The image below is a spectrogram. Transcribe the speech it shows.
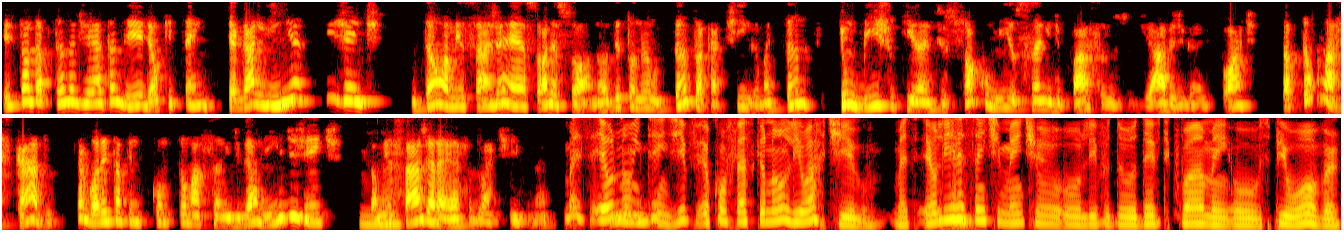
ele está adaptando a dieta dele, é o que tem, que é galinha e gente. Então a mensagem é essa: olha só, nós detonamos tanto a caatinga, mas tanto que um bicho que antes só comia o sangue de pássaros, de aves de grande porte, está tão lascado agora ele está tendo que tomar sangue de galinha e de gente. Então, a Uhum. mensagem era essa do artigo, né? Mas eu não entendi, eu confesso que eu não li o artigo, mas eu li Uhum. recentemente o, o livro do David Quammen, o Spillover,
